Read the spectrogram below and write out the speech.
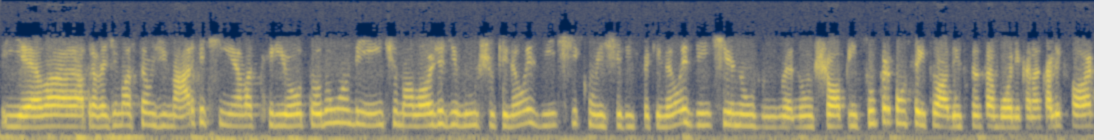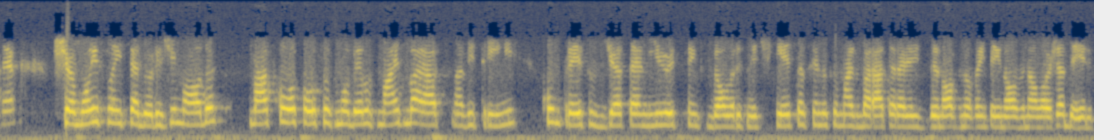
E ela, através de uma ação de marketing, ela criou todo um ambiente, uma loja de luxo que não existe, com estilista que não existe, num, num shopping super conceituado em Santa Mônica, na Califórnia. Chamou influenciadores de moda, mas colocou seus modelos mais baratos na vitrine com preços de até 1.800 dólares na etiqueta, sendo que o mais barato era de R$19,99 na loja deles.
